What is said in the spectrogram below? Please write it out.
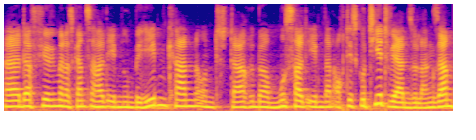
äh, dafür, wie man das Ganze halt eben nun beheben kann. Und darüber muss halt eben dann auch diskutiert werden, so langsam.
